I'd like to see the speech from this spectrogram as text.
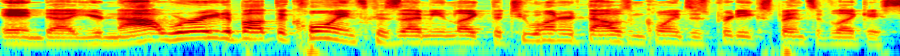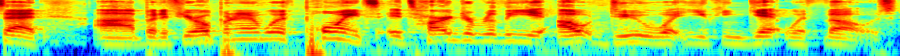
and uh, you're not worried about the coins, because I mean like the two hundred thousand coins is pretty expensive, like I said. Uh, but if you're opening it with points, it's hard to really outdo what you can get with those.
